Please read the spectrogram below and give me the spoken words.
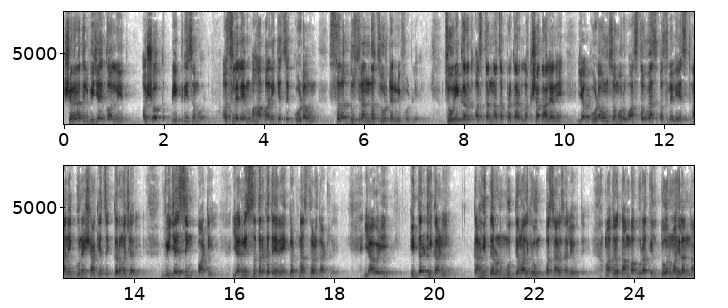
शहरातील विजय कॉलनीत अशोक बेकरीसमोर असलेले महापालिकेचे गोडाऊन सलग दुसऱ्यांदा चोरट्यांनी फोडले. चोरी करत असतानाचा प्रकार लक्षात आल्याने या गोडाऊन समोर वास्तव्यास असलेले स्थानिक गुन्हे शाखेचे कर्मचारी विजयसिंग पाटील यांनी सतर्कतेने घटनास्थळ गाठले. यावेळी इतर ठिकाणी काही तरुण मुद्देमाल घेऊन पसार झाले होते. मात्र तांबापुरातील दोन महिलांना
